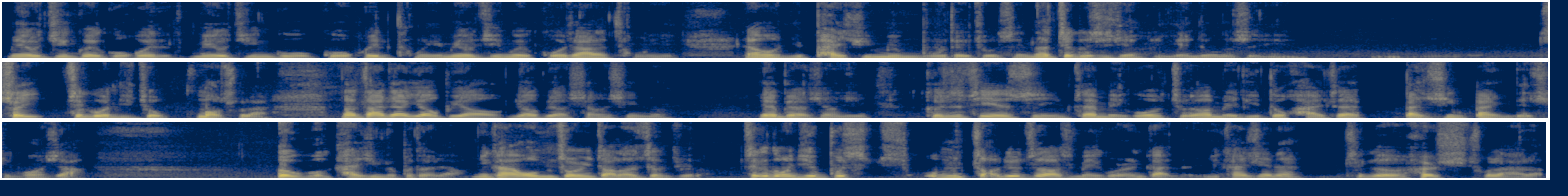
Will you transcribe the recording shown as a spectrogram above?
没有经过国会的没有经过国会的同意，没有经过国家的同意，然后你派军命部队做事，那这个是件很严重的事情。所以这个问题就冒出来，那大家要不要要不要相信呢？要不要相信？可是这件事情在美国主要媒体都还在半信半疑的情况下，俄国开心的不得了。你看，我们终于找到证据了，这个东西不是我们早就知道是美国人干的。你看现在这个 Hersh 出来了，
